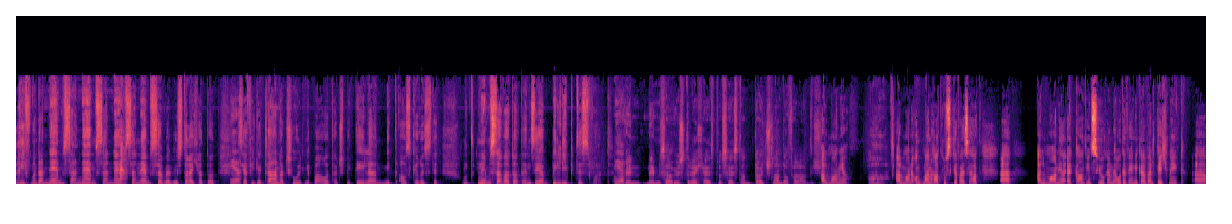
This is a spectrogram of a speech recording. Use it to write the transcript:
rief man dann Nemsa, Nemsa, Nemsa, Nemsa, weil Österreich hat dort ja. sehr viel getan, hat Schulen gebaut, hat Spitäler mit ausgerüstet. Und Nemsa war dort ein sehr beliebtes Wort. Aber ja. wenn Nemsa Österreich heißt, was heißt dann Deutschland auf Arabisch? Almania. Aha. Almania. Und man hat lustigerweise hat äh, Almania erkannt in Syrien mehr oder weniger, weil Technik, äh,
